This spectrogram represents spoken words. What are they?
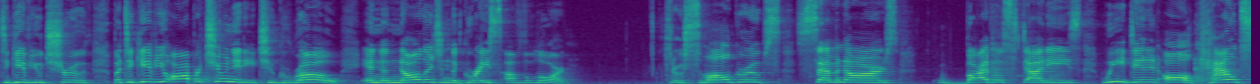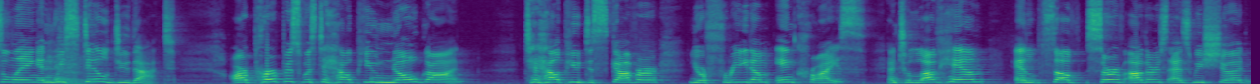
to give you truth, but to give you opportunity to grow in the knowledge and the grace of the Lord. Through small groups, seminars, Bible studies, we did it all, counseling, and we still do that. Our purpose was to help you know God, to help you discover your freedom in Christ, and to love Him and serve others as we should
